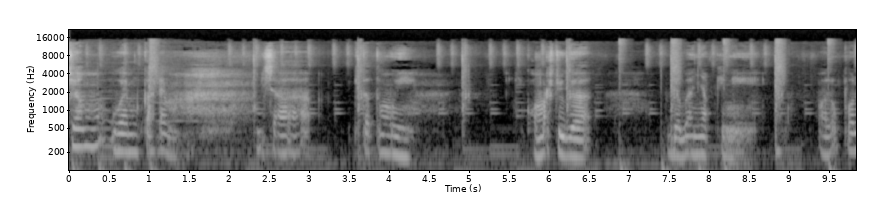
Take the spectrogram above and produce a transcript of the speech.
macam UMKM bisa kita temui. E-commerce juga udah banyak ini. Walaupun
